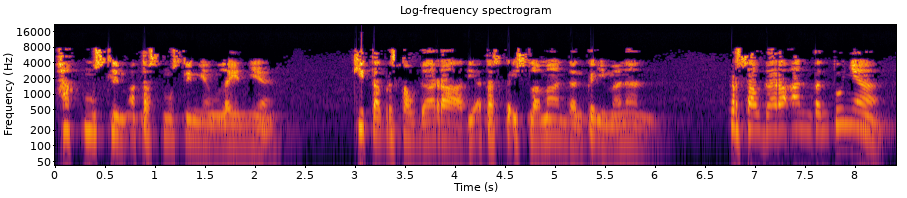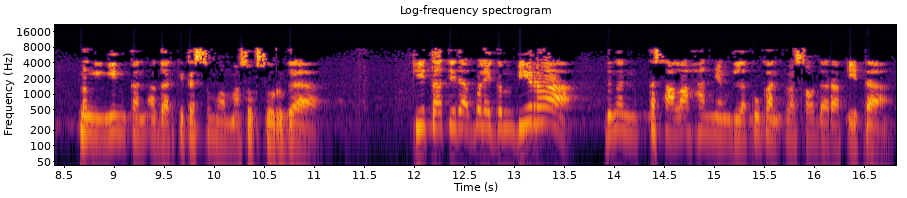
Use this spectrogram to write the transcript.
Hak muslim atas muslim yang lainnya kita bersaudara di atas keislaman dan keimanan. Persaudaraan tentunya menginginkan agar kita semua masuk surga. Kita tidak boleh gembira dengan kesalahan yang dilakukan oleh saudara kita.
